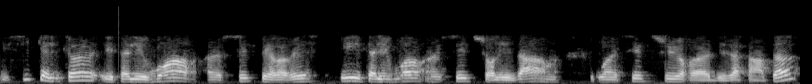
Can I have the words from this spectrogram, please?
Et si quelqu'un est allé voir un site terroriste et est allé voir un site sur les armes ou un site sur des attentats,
